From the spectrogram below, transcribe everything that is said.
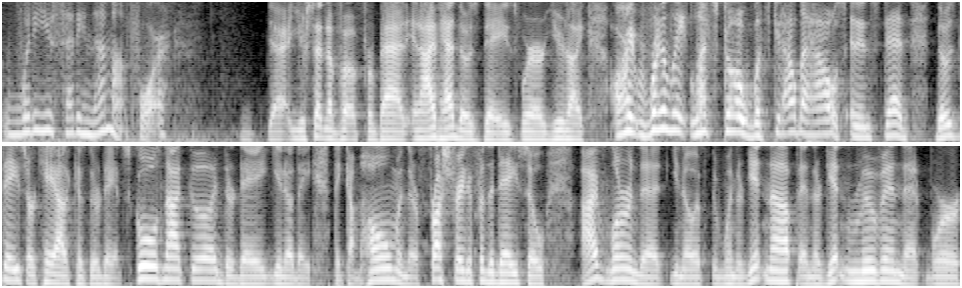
what are you setting them up for? You're setting up for bad. And I've had those days where you're like, all right, we're running late. Let's go. Let's get out of the house. And instead, those days are chaotic because their day at school is not good. Their day, you know, they, they come home and they're frustrated for the day. So I've learned that, you know, if when they're getting up and they're getting moving, that we're,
